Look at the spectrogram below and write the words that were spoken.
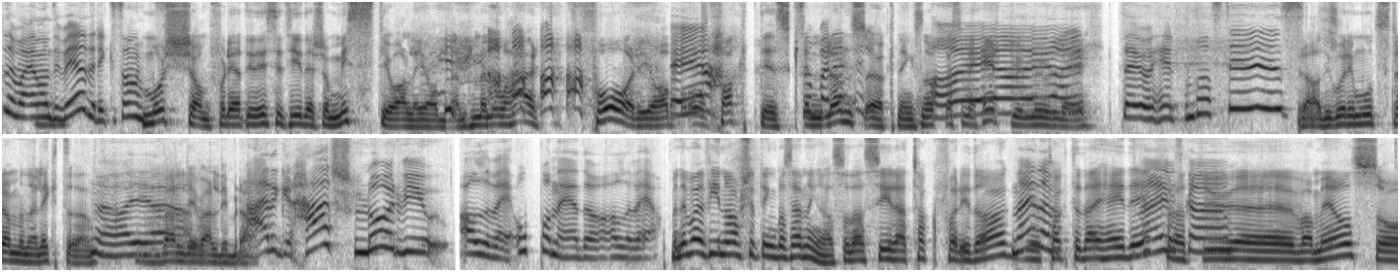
Det var en av de bedre, ikke sant? Morsomt, fordi at i disse tider så mister jo alle jobben, men hun her får jobb Ja. og faktisk bare, en lønnsøkning, så noe som er helt umulig. oi. umulig. Det er jo helt fantastisk. Bra, du går imot strømmen, jeg likte den. Ja, ja. Veldig, veldig bra. Herregud, her slår vi jo alle veier, opp og ned og alle veier. Men det var en fin avslutning på sendinga, så da sier jeg takk for i dag. Nei, det... takk til deg, Heidi, Nei, skal... for at du uh, var med oss. Og,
